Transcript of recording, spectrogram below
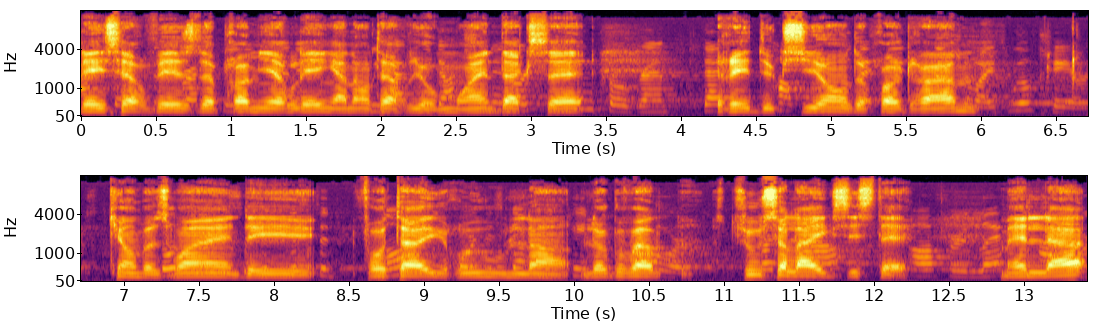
les services de première ligne en Ontario, moins d'accès, réduction de programmes qui ont besoin des fauteuils roulants. Tout cela existait, mais là,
